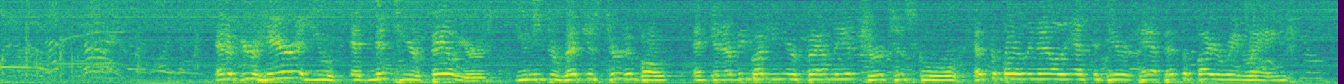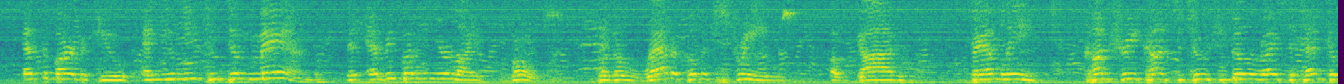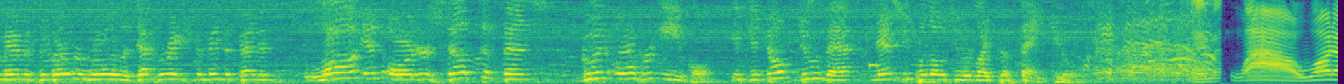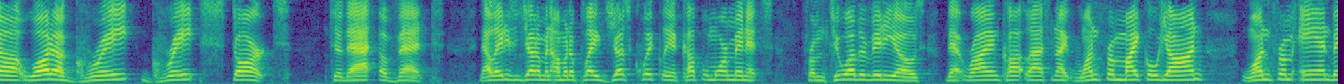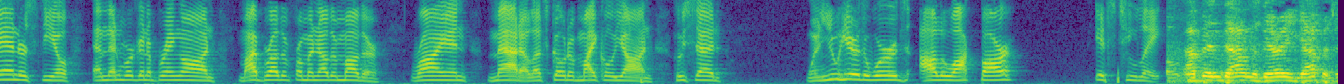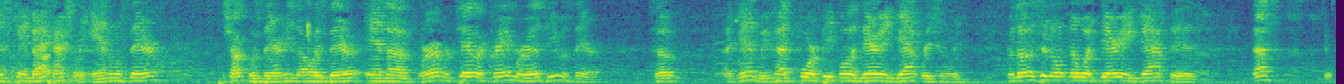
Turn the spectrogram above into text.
And if you're here and you admit to your failures, you need to register to vote and get everybody in your family at church and school, at the bowling alley, at the deer camp, at the firing range, at the barbecue, and you need to demand that everybody in your life votes for the radical extremes of God, family, country, Constitution, Bill of Rights, the Ten Commandments, the Golden Rule, the Declaration of Independence, law and order, self-defense, good over evil. If you don't do that, Nancy Pelosi would like to thank you. Amen. Wow, what a what a great great start to that event. Now, ladies and gentlemen, I'm going to play just quickly a couple more minutes from two other videos that Ryan caught last night. One from Michael Yon, one from Ann Vandersteel, and then we're going to bring on my brother from another mother, Ryan Matta. Let's go to Michael Yon, who said, "When you hear the words Alu Akbar, it's too late." I've been down the Darien Gap. I just came back. Actually, Ann was there. Chuck was there. He's always there. And uh, wherever Taylor Kramer is, he was there. So, again, we've had four people in Darien Gap recently. For those who don't know what Darien Gap is, that's,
